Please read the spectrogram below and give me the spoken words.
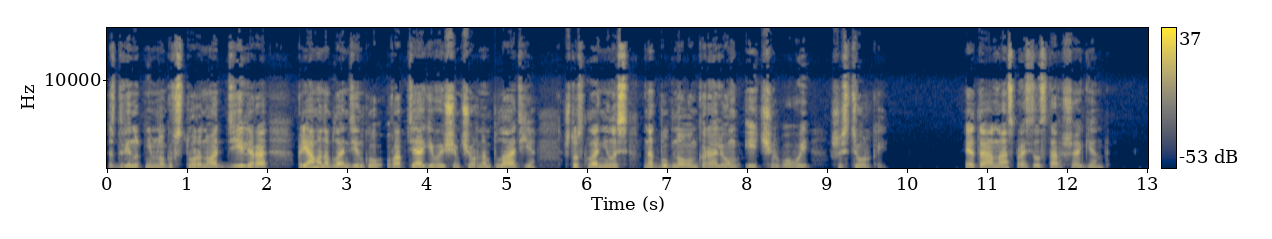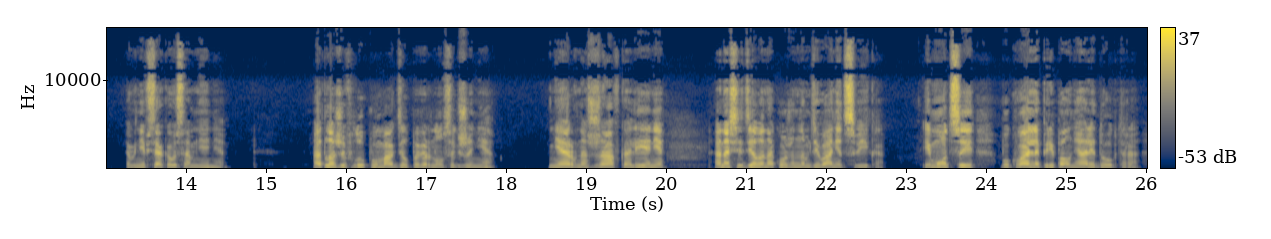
сдвинут немного в сторону от дилера, прямо на блондинку в обтягивающем черном платье, что склонилась над бубновым королем и червовой шестеркой. «Это она?» — спросил старший агент. «Вне всякого сомнения». Отложив лупу, Магдил повернулся к жене. Нервно сжав колени, она сидела на кожаном диване Цвика. Эмоции буквально переполняли доктора —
